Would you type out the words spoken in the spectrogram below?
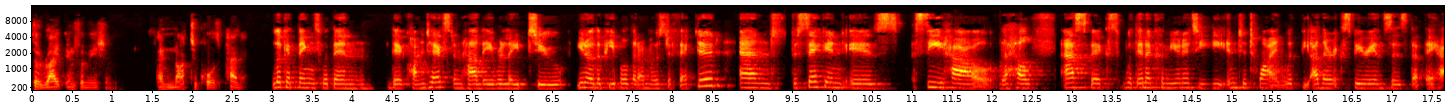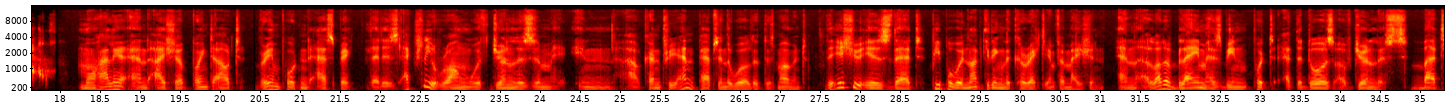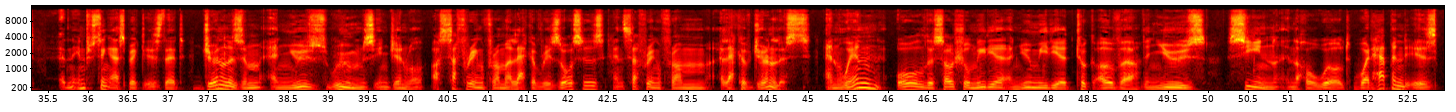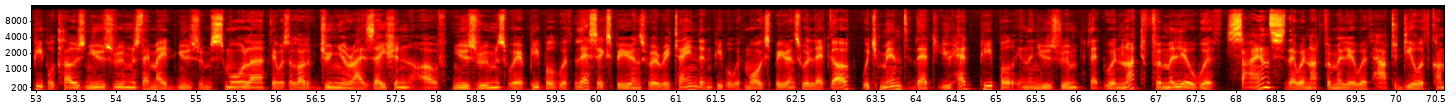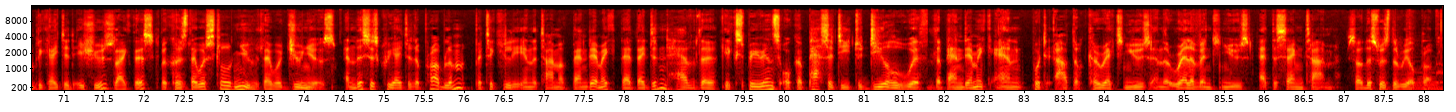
the right information and not to cause panic look at things within their context and how they relate to, you know, the people that are most affected. And the second is see how the health aspects within a community intertwine with the other experiences that they have. Mohale and Aisha point out very important aspect that is actually wrong with journalism in our country and perhaps in the world at this moment. The issue is that people were not getting the correct information, and a lot of blame has been put at the doors of journalists. But an interesting aspect is that journalism and newsrooms in general are suffering from a lack of resources and suffering from a lack of journalists. And when all the social media and new media took over the news seen in the whole world. What happened is people closed newsrooms, they made newsrooms smaller. There was a lot of juniorization of newsrooms where people with less experience were retained and people with more experience were let go, which meant that you had people in the newsroom that were not familiar with science, they were not familiar with how to deal with complicated issues like this because they were still new, they were juniors. And this has created a problem, particularly in the time of pandemic, that they didn't have the experience or capacity to deal with the pandemic and put out the correct news and the relevant news at the same time. So this was the real problem.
